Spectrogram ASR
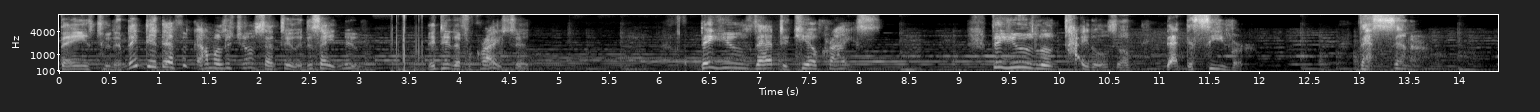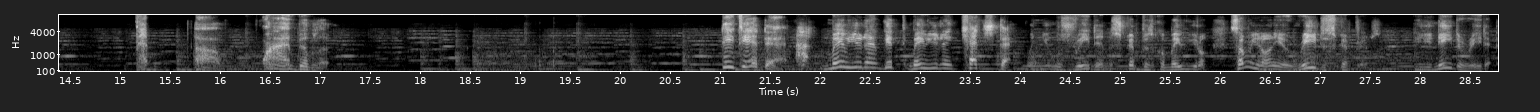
things to them. They did that for, I'm gonna let you something too. This ain't new. They did that for Christ too. They used that to kill Christ. They used little titles of that deceiver, that sinner, that uh, wine bibbler. They did that. I, maybe you didn't get, maybe you didn't catch that when you was reading the scriptures, because maybe you don't, some of you don't even read the scriptures. You need to read it.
